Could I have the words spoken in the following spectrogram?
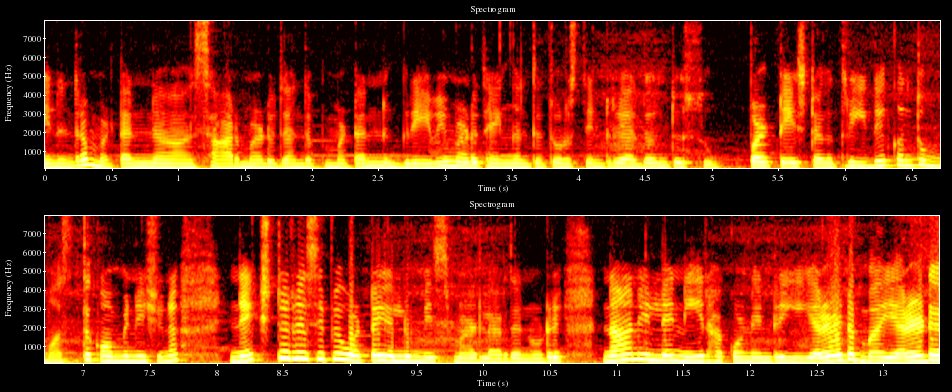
ಏನಂದ್ರೆ ಮಟನ್ ಸಾರು ಮಾಡೋದು, ಅಂದ್ರೆ ಮಟನ್ ಗ್ರೇವಿ ಮಾಡೋದು ಹೆಂಗಂತ ತೋರಿಸ್ತೀನಿ ರೀ ಅದಂತೂ ಸೂಪರ್ ಟೇಸ್ಟ್ ಆಗುತ್ತೆ. ರೀ ಇದಕ್ಕಂತೂ ಮಸ್ತ್ ಕಾಂಬಿನೇಷನ್. ನೆಕ್ಸ್ಟ್ ರೆಸಿಪಿ ಒಟ್ಟೆ ಎಲ್ಲೂ ಮಿಸ್ ಮಾಡಲಾರ್ದೆ ನೋಡ್ರಿ. ನಾನು ಇಲ್ಲೇ ನೀರು ಹಾಕೊಂಡೇನಿ ರೀ ಎರಡು ಎರಡು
